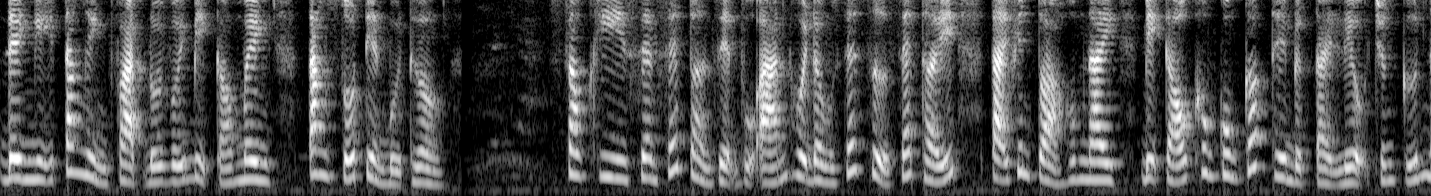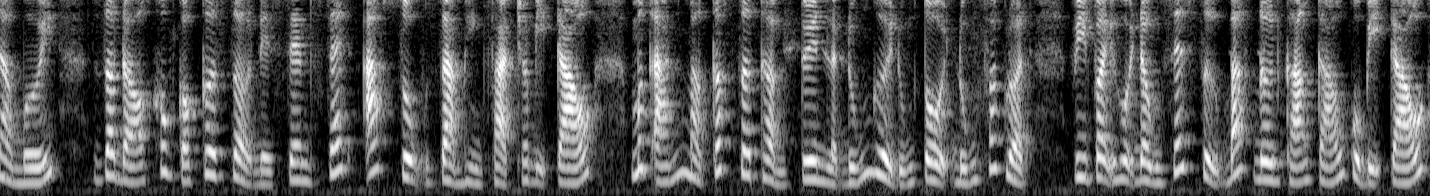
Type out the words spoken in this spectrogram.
đề nghị tăng hình phạt đối với bị cáo Minh, tăng số tiền bồi thường. Sau khi xem xét toàn diện vụ án, hội đồng xét xử xét thấy tại phiên tòa hôm nay, bị cáo không cung cấp thêm được tài liệu chứng cứ nào mới, do đó không có cơ sở để xem xét áp dụng giảm hình phạt cho bị cáo. Mức án mà cấp sơ thẩm tuyên là đúng người đúng tội, đúng pháp luật. Vì vậy, hội đồng xét xử bác đơn kháng cáo của bị cáo,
